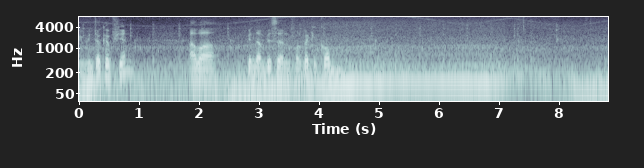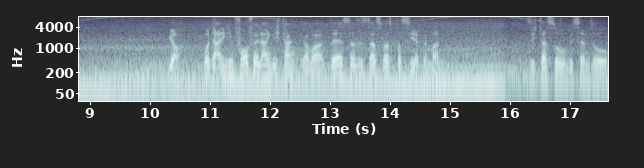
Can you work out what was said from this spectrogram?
im Hinterköpfchen. Aber bin da ein bisschen von weggekommen. Ja, wollte eigentlich im Vorfeld eigentlich tanken, aber das, das ist das, was passiert, wenn man sich das so ein bisschen so,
